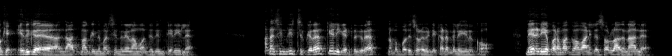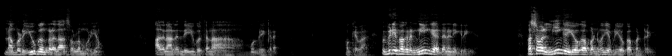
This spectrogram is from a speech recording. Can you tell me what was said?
ஓகே எதுக்கு அந்த ஆத்மாவுக்கு இந்த மாதிரி சிந்தனைலாம் வந்ததுன்னு தெரியல. ஆனால் சிந்திச்சிருக்கிறார் கேள்வி கேட்டிருக்கிறார். நம்ம பதில் சொல்ல வேண்டிய கடமையில் இருக்கோம். நேரடியாக பரமாத்மா வானிலை சொல்லாதனால நம்மளோட யூகங்களை தான் சொல்ல முடியும். அதனால் இந்த யூகத்தை நான் முன்வைக்கிறேன். ஓகேவா? இப்போ வீடியோ பார்க்குற நீங்கள் என்ன நினைக்கிறீங்க? ஃபர்ஸ்ட் ஆஃப் ஆல் நீங்கள் யோகா பண்ணும்போது எப்படி யோகா பண்ணுறீங்க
